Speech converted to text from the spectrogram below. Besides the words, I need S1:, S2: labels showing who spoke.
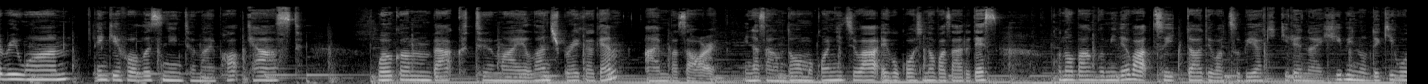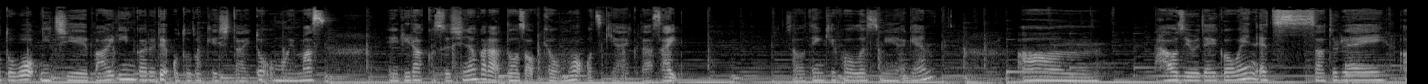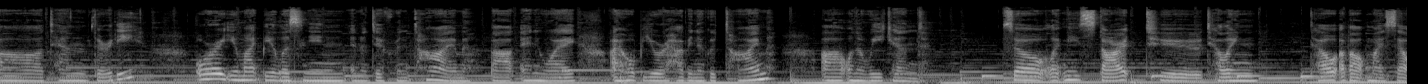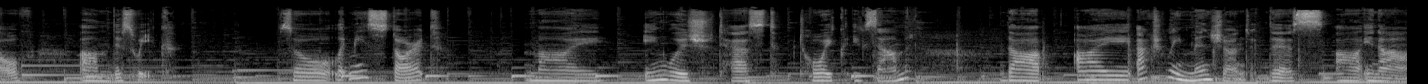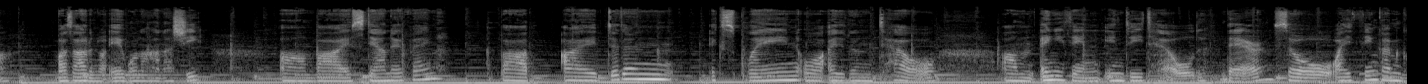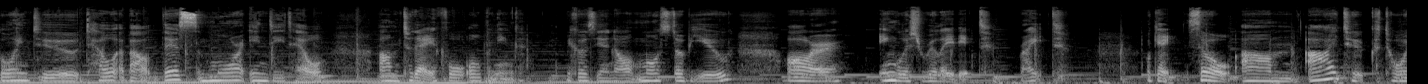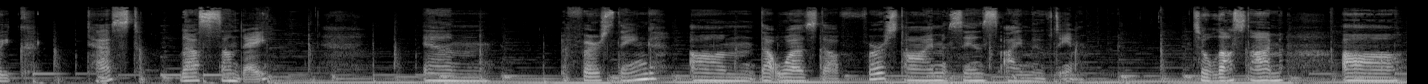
S1: everyone. Thank you for listening to my podcast. Welcome back to my lunch break again. I'm Bazaar. 皆さんどうもこんにちは。英語講師のバザールです。この番組では Twitter ではつぶやききれない日々の出来事を日英バイリンガルでお届けしたいと思います。えリラックスしながらどうぞ今日もお付き合いください。So thank you for listening again. Um, how's your day going? It's Saturday, uh, 10:30, or you might be listening in a different time. But anyway, I hope you're having a good time uh, on a weekend. So let me start to telling tell about myself um, this week. So let me start my English test TOEIC exam that I actually mentioned this、uh, in a バザールの英語の話、 um, by Stand FM but I didn't explain or I didn't tell um, anything in detail there. So I think I'm going to tell about this more in detail um, today for opening because you know most of you are English related right? Okay, so um, I took TOEIC test last Sunday, first thing, um, that was the first time since I moved in. So last time uh,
